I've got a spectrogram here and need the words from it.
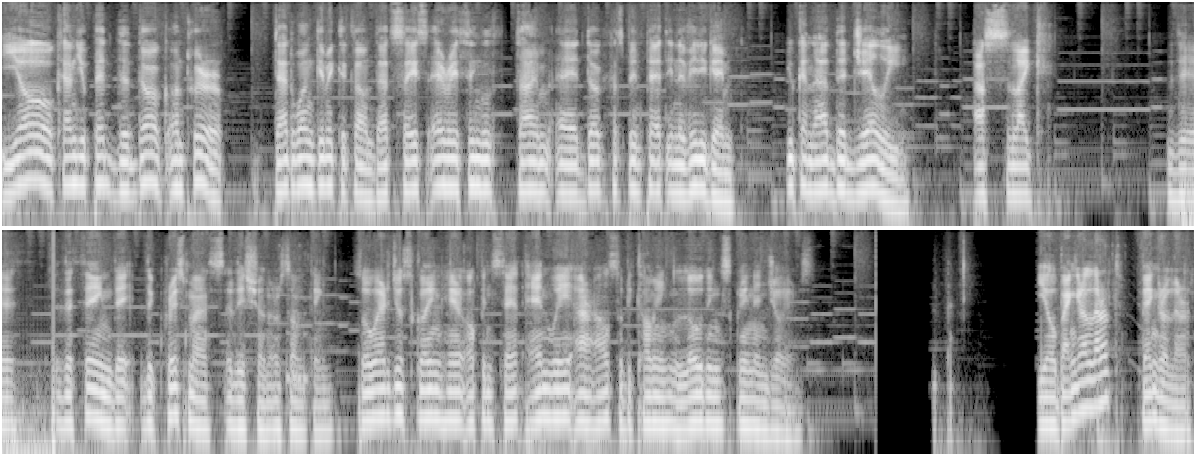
Yo, can you pet the dog on Twitter? That one gimmick account that says every single time a dog has been pet in a video game, you can add the jelly as like the the thing, the, the Christmas edition or something. So we're just going here up instead and we are also becoming loading screen enjoyers. Yo, banger alert? Banger alert.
